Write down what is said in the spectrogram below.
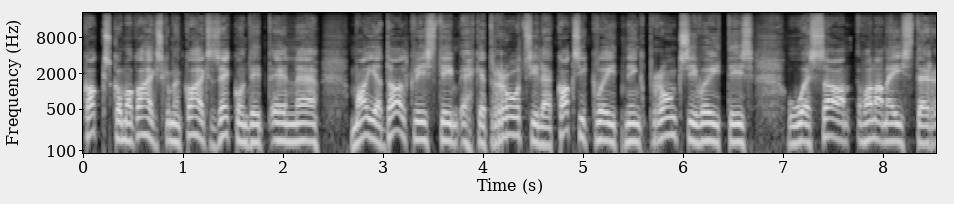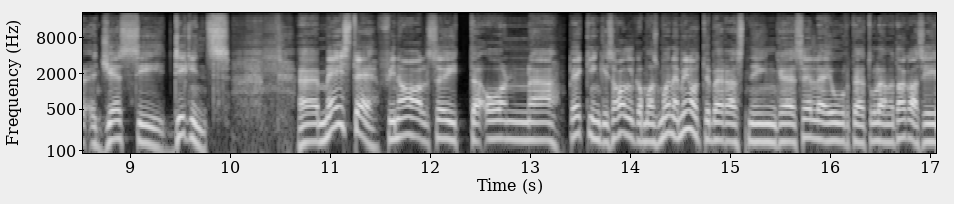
kaks koma kaheksakümmend kaheksa sekundit enne Maia Dahlqvisti ehk et Rootsile kaksikvõit ning pronksi võitis USA vanameister Jesse Diggins. meeste finaalsõit on Pekingis algamas mõne minuti pärast ning selle juurde tuleme tagasi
